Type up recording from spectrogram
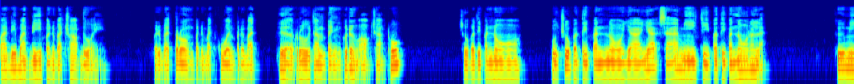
ปฏิบัติดีปฏิบัติชอบด้วย ปฏิบัติตรงปฏิบัติควรปฏิบัติเพื่อรู้ทำเป็นเรื่องออกจากทุกข์สุปฏิปันโน อุชุปฏิปันโนยายะสามีจีปฏิปันโนนั่นแหละ คือมี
